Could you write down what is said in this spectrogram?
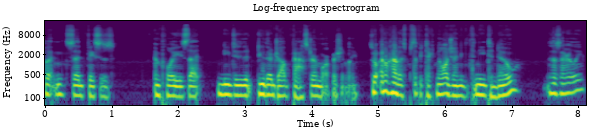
but instead faces employees that need to do their job faster and more efficiently. So I don't have a specific technology I need to need to know necessarily.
